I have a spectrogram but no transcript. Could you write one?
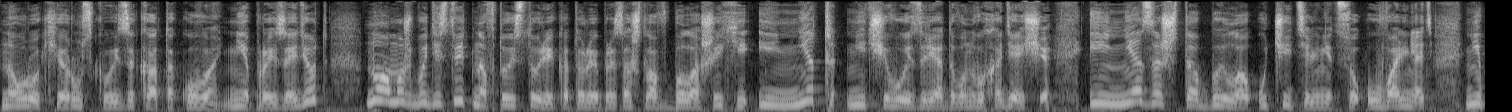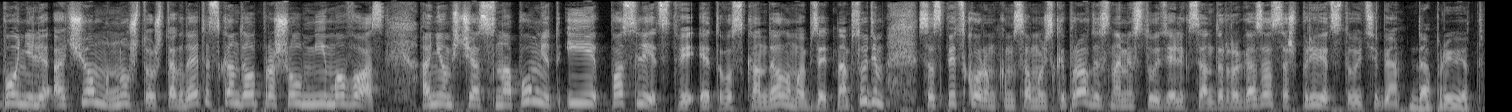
на уроке русского языка такого не произойдет? Ну, а может быть, действительно в той истории, которая произошла в Балашихе, и нет ничего из ряда вон выходящего, и не за что было учительницу увольнять. Не поняли о чем? Ну что ж, тогда этот скандал прошел мимо вас. О нем сейчас на напомнит. И последствия этого скандала мы обязательно обсудим. Со спецкором «Комсомольской правды» с нами в студии Александр Рогоза. Саш, приветствую тебя. Да, привет.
